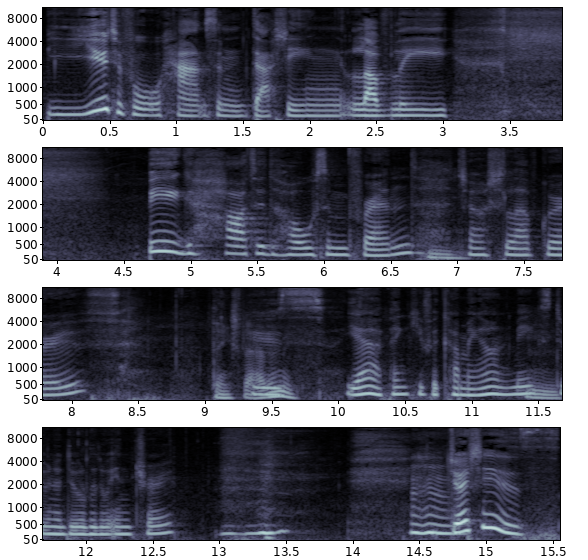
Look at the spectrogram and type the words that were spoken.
beautiful, handsome, dashing, lovely, big hearted, wholesome friend, Josh Lovegrove. Thanks for having me. Yeah, thank you for coming on. Meeks, Mm. do you want to do a little intro? Josh is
